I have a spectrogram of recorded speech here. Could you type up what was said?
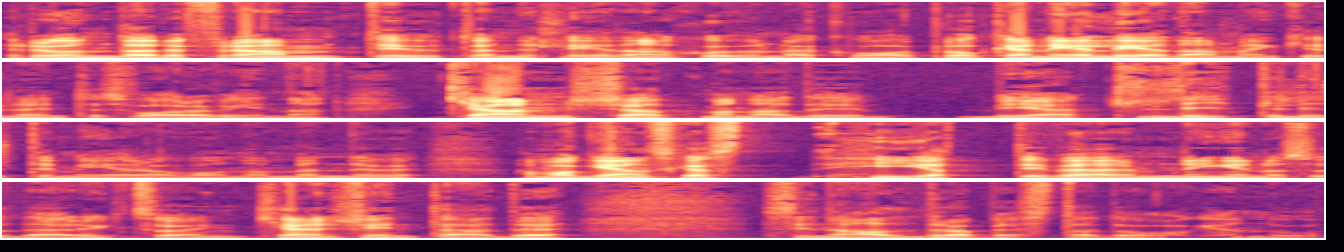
rundade fram till utvändigt ledaren 700 kvar. Plockade ner ledaren men kunde inte svara vinnaren. Kanske att man hade begärt lite, lite mer av honom. Men nu, han var ganska het i värmningen och sådär. Så han kanske inte hade sin allra bästa dag ändå.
